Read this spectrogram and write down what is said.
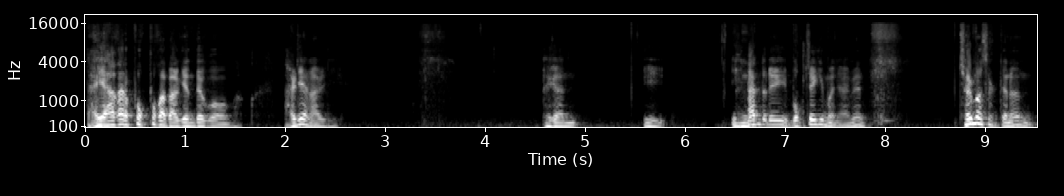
나이아가라 폭포가 발견되고 막 난리야 난리. 그러니까 이 인간들의 목적이 뭐냐면 젊었을 때는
